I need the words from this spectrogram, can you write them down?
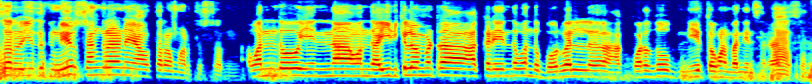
ಸರ್ ಇದಕ್ಕೆ ನೀರ್ ಸಂಗ್ರಹಣೆ ಯಾವ ತರ ಮಾಡ್ತೀರಿ ಸರ್ ನೀವು? ಒಂದು ಇನ್ನ ಒಂದು ಐದು ಕಿಲೋಮೀಟರ್ ಆ ಕಡೆಯಿಂದ ಒಂದು ಬೋರ್ವೆಲ್ ಕೊರೆದು ನೀರ್ ತಗೊಂಡ್ ಬಂದಿನಿ ಸರ್. ಹಾ ಸರ್.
